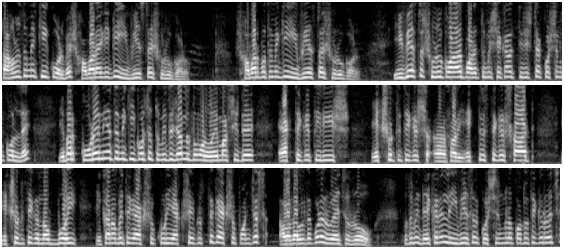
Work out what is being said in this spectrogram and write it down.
তাহলে তুমি কি করবে? সবার আগে কি ইভিএসটাই শুরু করো? সবার প্রথমে কি ইভিএসটা শুরু করো? ইভিএসটা শুরু করার পরে তুমি সেখানে তিরিশটা কোশ্চেন করলে, এবার করে নিয়ে তুমি কি করছ? তুমি তো জানো তোমার ওএমআর শিটে এক থেকে তিরিশ একষট্টি থেকে সরি একত্রিশ থেকে ষাট, একষট্টি থেকে নব্বই, একানব্বই থেকে একশো কুড়ি, একশো একুশ থেকে একশো পঞ্চাশ আলাদা আলাদা করে রয়েছে রো তো তুমি দেখে নিলে ইভিএস এর কোশ্চেনগুলো কত থেকে রয়েছে?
